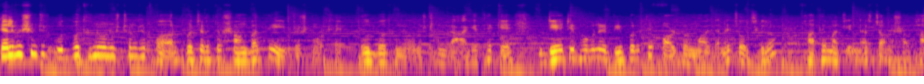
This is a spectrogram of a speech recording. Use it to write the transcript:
টেলিভিশনটির উদ্বোধনী অনুষ্ঠানের পর প্রচারিত সংবাদ নিয়ে এই প্রশ্ন ওঠে। উদ্বোধনী অনুষ্ঠানের আগে থেকে ডিআইটি ভবনের বিপরীতে পল্টন ময়দানে চলছিল ফাতেমা জিন্নার জনসভা।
